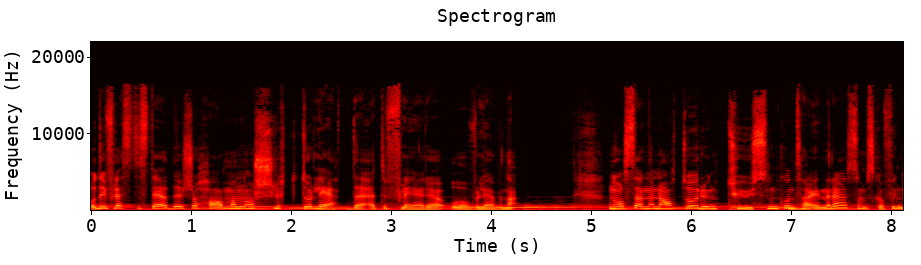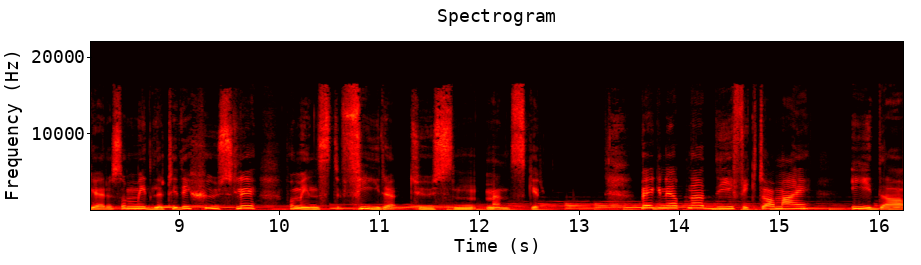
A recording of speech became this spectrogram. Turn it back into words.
Og de fleste steder så har man nå sluttet å lete etter flere overlevende. Nå sender Nato rundt 1000 konteinere som skal fungere som midlertidig husly for minst 4000 mennesker. VG-nyhetene de fikk du av meg, Ida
